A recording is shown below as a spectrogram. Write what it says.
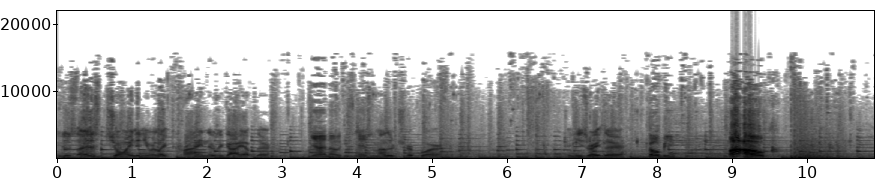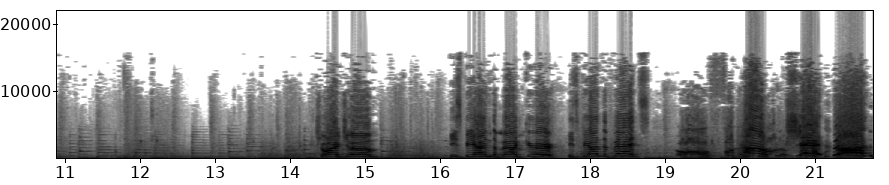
You just, I just joined and you were like crying. There's a guy up there. Yeah, no, he's There's dead. another tripwire. And he's right there. Kobe. Uh oh. Charge him! He's behind the bunker! He's behind the beds! Oh, fuck, I him! Shit! Run!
